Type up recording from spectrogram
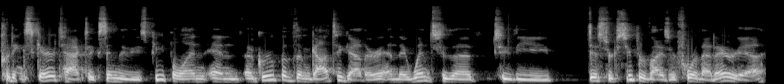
putting scare tactics into these people. And and a group of them got together and they went to the to the district supervisor for that area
